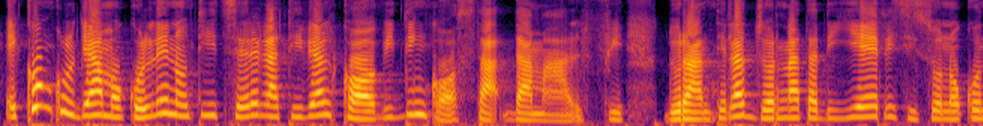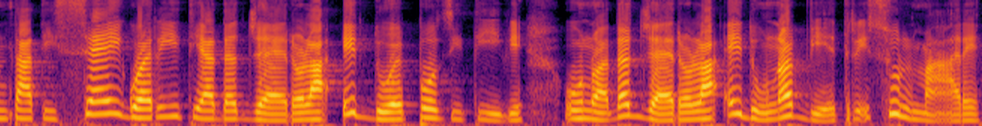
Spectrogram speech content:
E concludiamo con le notizie relative al Covid in Costa d'Amalfi. Durante la giornata di ieri si sono contati 6 guariti ad Agerola e 2 positivi, uno ad Agerola ed uno a Vietri sul mare.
